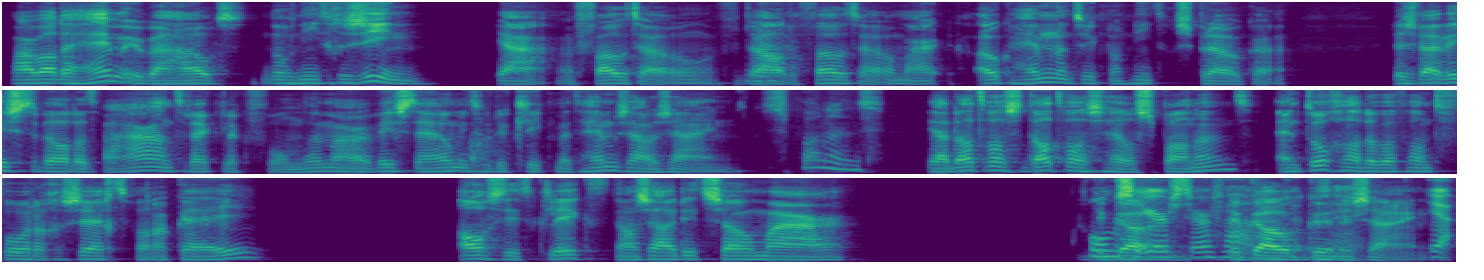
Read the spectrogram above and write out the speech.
maar we hadden hem überhaupt nog niet gezien. Ja, een foto, een verdwaalde Ja. foto. Maar ook hem natuurlijk nog niet gesproken. Dus wij wisten wel dat we haar aantrekkelijk vonden. Maar we wisten helemaal niet hoe de klik met hem zou zijn. Spannend. Ja, dat was, dat was heel spannend. En toch hadden we van tevoren gezegd van oké, als dit klikt, dan zou dit zomaar Onze go- eerste ervaring de go kunnen kunnen zijn. zijn. Ja.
